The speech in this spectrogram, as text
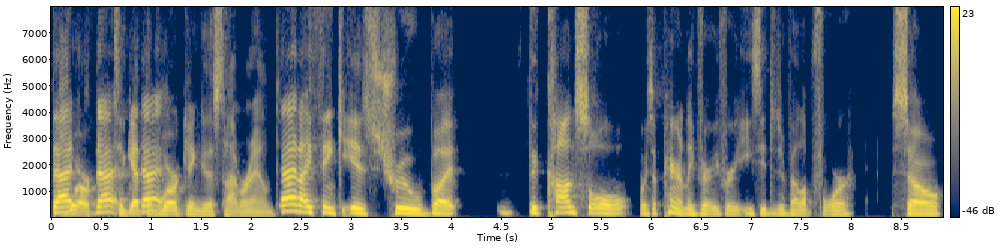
that work that to get that, them working this time around. That I think is true, but the console was apparently very, very easy to develop for. So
